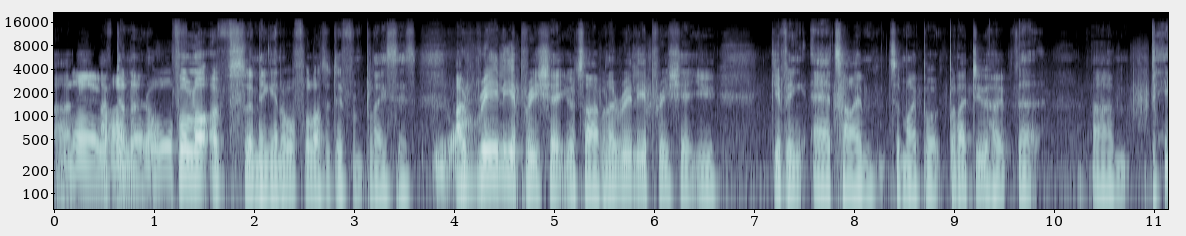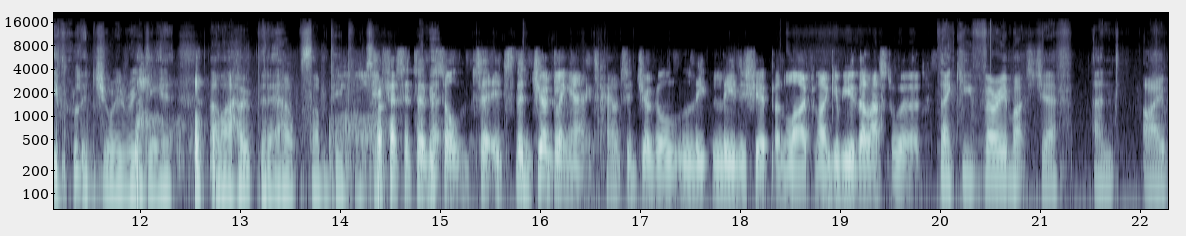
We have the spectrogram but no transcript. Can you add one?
Uh, no, I've done an awful lot of swimming in an awful lot of different places. Yeah. I really appreciate your time, and I really appreciate you giving airtime to my book. But I do hope that um, people enjoy reading it, and I hope that it helps some people. Too. Professor Toby Salt, it's the juggling act: how to juggle le- leadership and life. And I give you the last word. Thank you very much, Geoff, and I'm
